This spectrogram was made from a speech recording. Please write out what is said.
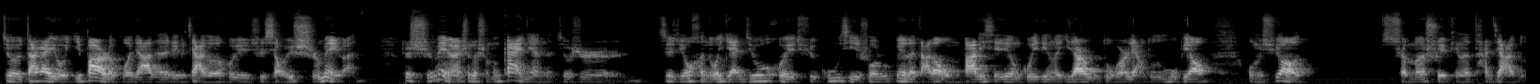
就大概有一半的国家它的这个价格会是小于十美元的。这十美元是个什么概念呢？就是这有很多研究会去估计说，为了达到我们巴黎协定规定的一点五度或者两度的目标，我们需要什么水平的碳价格？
